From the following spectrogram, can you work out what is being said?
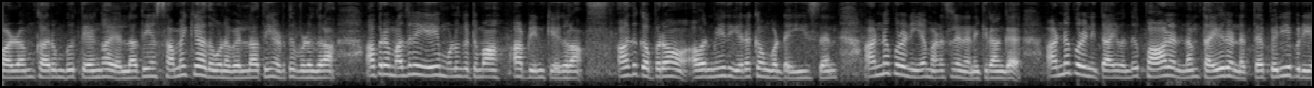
பழம் கரும்பு தேங்காய் எல்லாத்தையும் சமைக்காத உணவு எல்லாத்தையும் எடுத்து விழுங்குறான். அப்புறம் மதுரையே முழுங்கட்டுமா? அப்படின்னு கேட்குறான் அதுக்கப்புறம் அவன் மீது இரக்கம் கொண்ட ஈசன் அன்னபூரணியை மனசில் நினைக்கிறாங்க. அன்னபூரணி தாய் வந்து பாலன்னம் தயிர் அன்னத்தை பெரிய பெரிய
